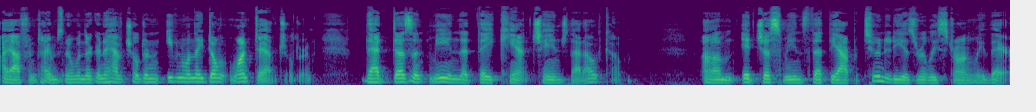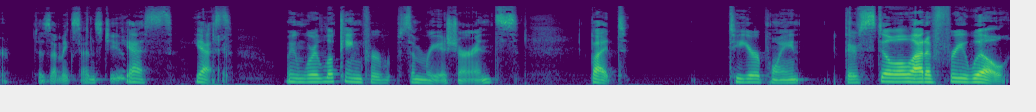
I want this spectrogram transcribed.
I oftentimes know when they're going to have children, even when they don't want to have children. That doesn't mean that they can't change that outcome. Um, it just means that the opportunity is really strongly there. Does that make sense to you? Yes, yes. I mean, we're looking for some reassurance, but to your point, there's still a lot of free will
